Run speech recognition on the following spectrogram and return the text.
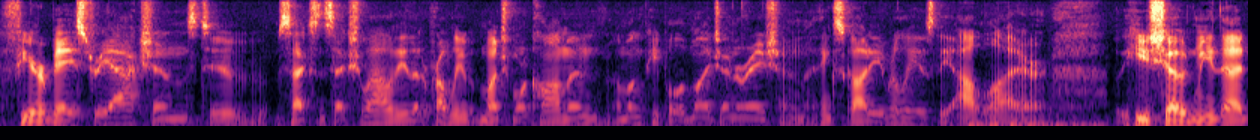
fear based reactions to sex and sexuality that are probably much more common among people of my generation. I think Scotty really is the outlier. He showed me that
